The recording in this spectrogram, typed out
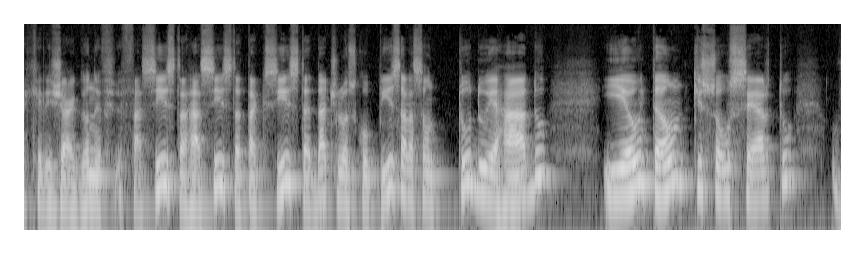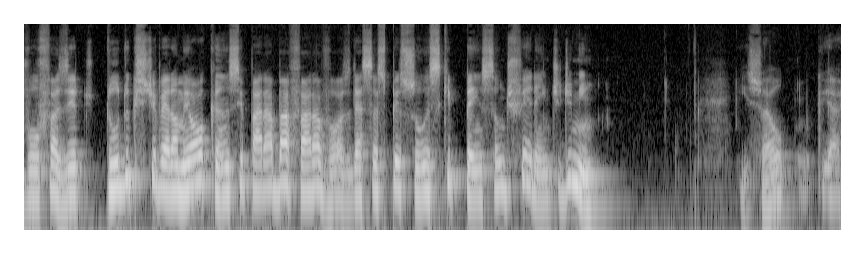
aquele jargão fascista, racista, taxista, datiloscopista, elas são tudo errado, e eu então, que sou certo, vou fazer tudo que estiver ao meu alcance para abafar a voz dessas pessoas que pensam diferente de mim. Isso é, o, é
